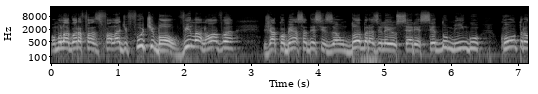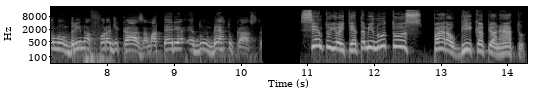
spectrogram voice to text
Vamos lá agora faz, falar de futebol. Vila Nova já começa a decisão do Brasileiro Série C domingo contra o Londrina fora de casa. A matéria é do Humberto Castro. 180 minutos para o bicampeonato.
